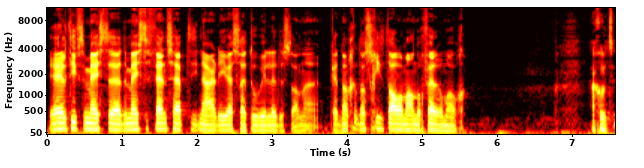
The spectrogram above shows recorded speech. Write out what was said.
relatief de meeste, de meeste fans hebt die naar die wedstrijd toe willen, dus dan, eh, dan, dan schiet het allemaal nog verder omhoog. Nou goed,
